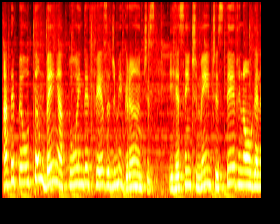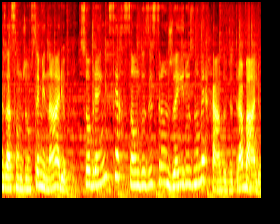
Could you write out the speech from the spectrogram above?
A DPU também atua em defesa de migrantes e recentemente esteve na organização de um seminário sobre a inserção dos estrangeiros no mercado de trabalho.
